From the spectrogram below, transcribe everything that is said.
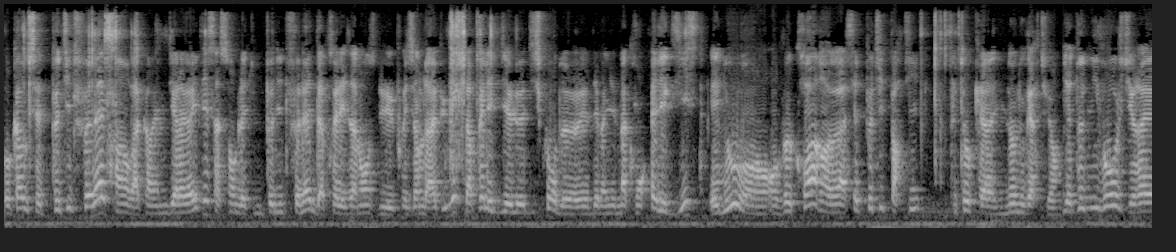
au cas où cette petite fenêtre, hein, on va quand même dire la vérité, ça semble être une petite fenêtre d'après les annonces du président de la République, d'après le discours d'Emmanuel Macron, elle existe et nous, on, on veut croire euh, à cette petite partie plutôt qu'à une non-ouverture. Il y a deux niveaux, je dirais,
